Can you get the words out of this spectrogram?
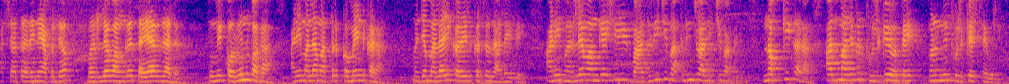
अशा तऱ्हेने आपलं भरलं वांग तयार झालं. तुम्ही करून बघा आणि मला मात्र कमेंट करा. म्हणजे मलाही कळेल कसं झालं आहे ते. आणि भरल्या वांग्याशी बाजरीची भाकरी आणि ज्वारीची भाकरी नक्की करा. आज माझ्याकडे फुलके होते म्हणून मी फुलकेच ठेवले.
